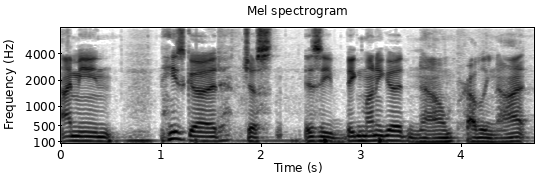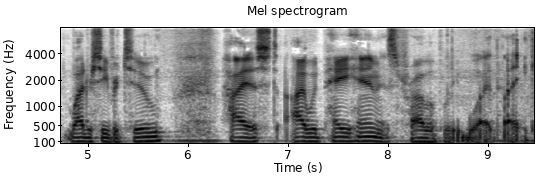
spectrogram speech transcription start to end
I mean, he's good. Just is he big money good? No, probably not. Wide receiver two, highest I would pay him is probably what like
